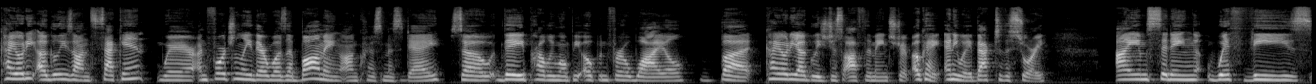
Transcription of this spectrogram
Coyote Ugly's on second, where unfortunately there was a bombing on Christmas Day, so they probably won't be open for a while, but Coyote Ugly's just off the main strip. Okay, anyway, back to the story. I am sitting with these,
